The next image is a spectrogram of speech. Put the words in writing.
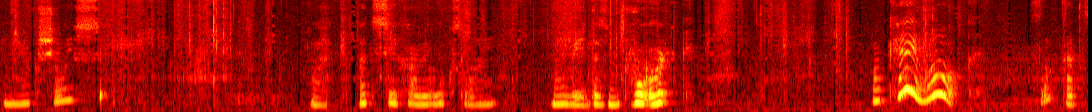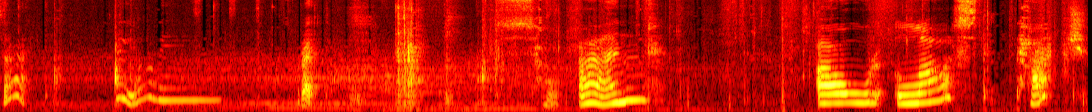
Can you actually see? Let's see how it looks like. Maybe it doesn't work. Okay, look. Look at that. I love it. Right. So, and our last touch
